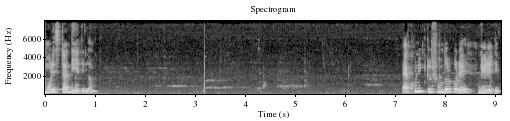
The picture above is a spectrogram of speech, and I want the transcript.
মরিচটা দিয়ে দিলাম। এখন একটু সুন্দর করে নেড়ে দিব।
